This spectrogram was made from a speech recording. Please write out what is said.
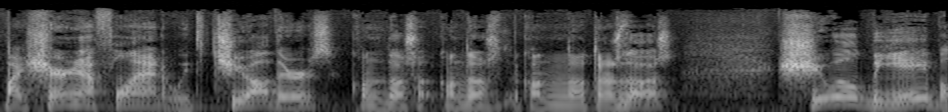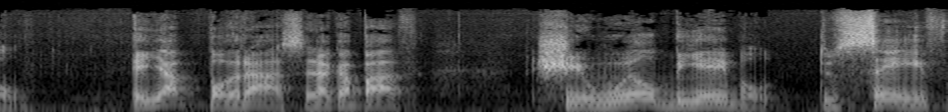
by sharing a flat with two others, con, dos, con, dos, con otros dos, she will be able, ella podrá, será capaz, she will be able to save,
